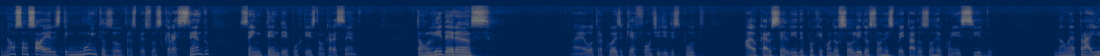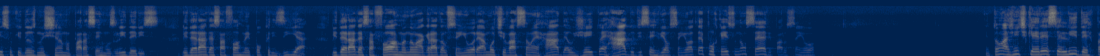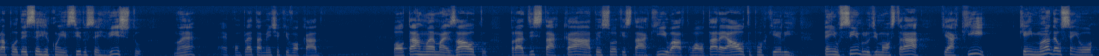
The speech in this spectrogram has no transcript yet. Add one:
E não são só eles, tem muitas outras pessoas crescendo sem entender por que estão crescendo. Então, liderança é outra coisa que é fonte de disputa. Ah, eu quero ser líder porque quando eu sou líder eu sou respeitado, eu sou reconhecido. Não é para isso que Deus nos chama para sermos líderes. Liderar dessa forma é hipocrisia. Liderar dessa forma não agrada ao Senhor, é a motivação errada, é o jeito errado de servir ao Senhor, até porque isso não serve para o Senhor. Então, a gente querer ser líder para poder ser reconhecido, ser visto, não é? É completamente equivocado. O altar não é mais alto para destacar a pessoa que está aqui, o altar é alto porque ele tem o símbolo de mostrar que aqui quem manda é o Senhor.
